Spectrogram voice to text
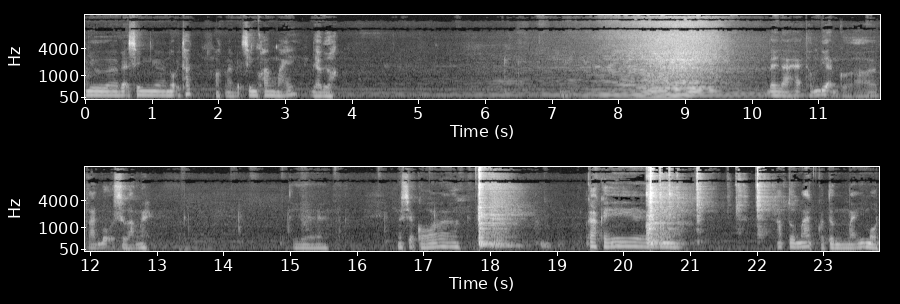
như ờ, vệ sinh ờ, nội thất hoặc là vệ sinh khoang máy đều được. Đây là hệ thống điện của toàn bộ xưởng này. Thì nó sẽ có các cái automat của từng máy một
